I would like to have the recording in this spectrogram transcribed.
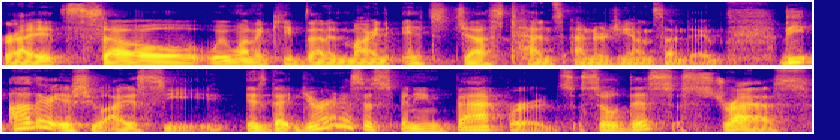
right? So we want to keep that in mind. It's just tense energy on Sunday. The other issue I see is that Uranus is spinning backwards. So this stress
